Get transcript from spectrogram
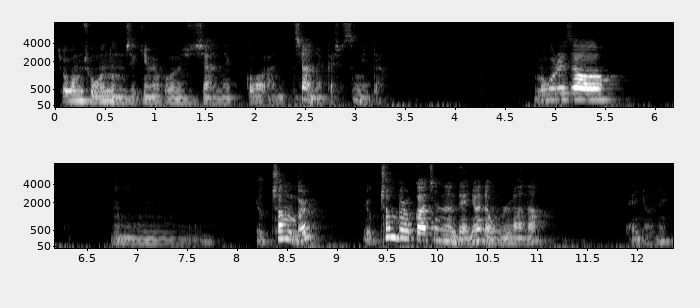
조금 좋은 움직임을 보여주지 않을 거 않지 않을까 싶습니다. 뭐 그래서 음, 6천불? 6천불까지는 내년에 올라나? 내년에?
